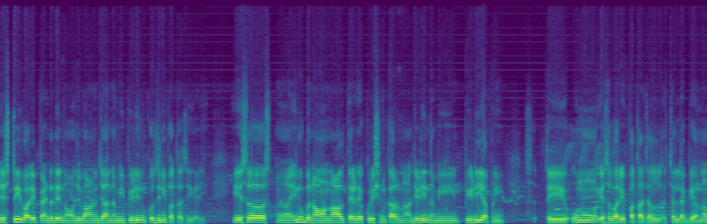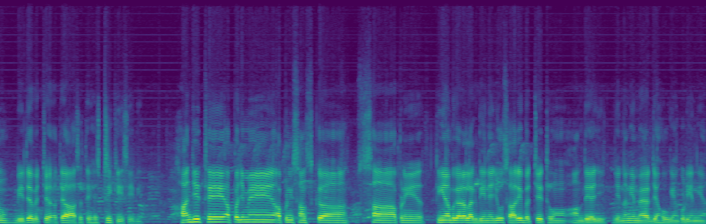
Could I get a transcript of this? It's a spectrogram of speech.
ਹਿਸਟਰੀ ਬਾਰੇ ਪਿੰਡ ਦੇ ਨੌਜਵਾਨ ਜਾਂ ਨਵੀਂ ਪੀੜ੍ਹੀ ਨੂੰ ਕੁਝ ਨਹੀਂ ਪਤਾ ਸੀਗਾ ਜੀ। ਇਸ ਇਹਨੂੰ ਬਣਾਉਣ ਨਾਲ ਤੇ ਡੈਕੋਰੇਸ਼ਨ ਕਰਨ ਨਾਲ ਜਿਹੜੀ ਨਵੀਂ ਪੀੜ੍ਹੀ ਆਪਣੀ ਸ- ਤੇ ਉਹਨੂੰ ਇਸ ਬਾਰੇ ਪਤਾ ਚੱਲ ਚੱਲ ਲੱਗਿਆ ਉਹਨਾਂ ਨੂੰ ਵੀ ਇਹਦੇ ਵਿੱਚ ਇਤਿਹਾਸ ਤੇ ਹਿਸਟਰੀ ਕੀ ਸੀਗੀ। ਹਾਂਜੀ, ਇੱਥੇ ਆਪਾਂ ਜਿਵੇਂ ਆਪਣੀ ਸੰਸਕ ਆਪਣੇ ਤੀਆਂ ਵਗੈਰਾ ਲੱਗਦੀਆਂ ਨੇ ਜੋ ਸਾਰੇ ਬੱਚੇ ਇੱਥੋਂ ਆਉਂਦੇ ਆ ਜੀ, ਜਿਨ੍ਹਾਂ ਦੀਆਂ ਮੈਰਿਜਾਂ ਹੋ ਗਈਆਂ ਕੁੜੀਆਂ ਦੀਆਂ,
